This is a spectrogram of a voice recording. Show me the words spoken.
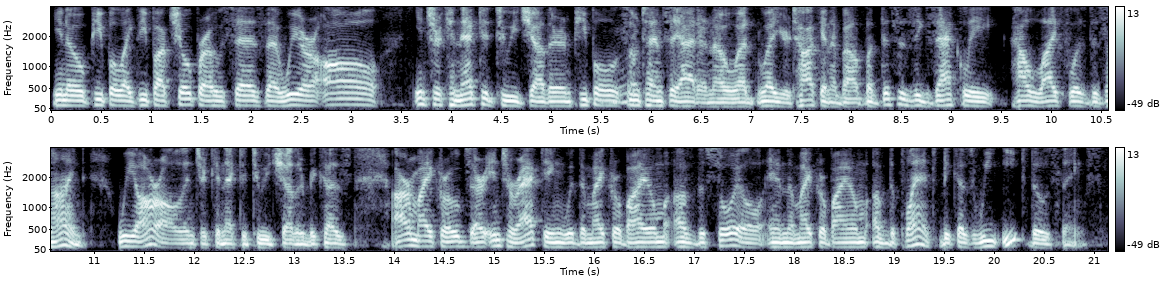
you know, people like Deepak Chopra who says that we are all interconnected to each other and people mm-hmm. sometimes say i don't know what, what you're talking about but this is exactly how life was designed we are all interconnected to each other because our microbes are interacting with the microbiome of the soil and the microbiome of the plant because we eat those things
